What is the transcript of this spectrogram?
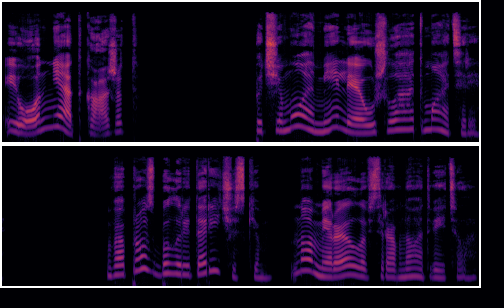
и он не откажет. Почему Амелия ушла от матери? Вопрос был риторическим, но Мирелла все равно ответила.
